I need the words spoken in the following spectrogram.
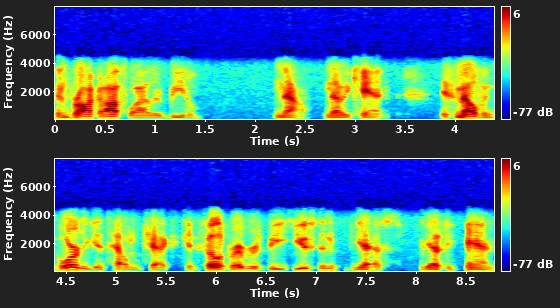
can Brock Osweiler beat him? No, no, he can't. If Melvin Gordon gets held in check, can Philip Rivers beat Houston? Yes, yes, he can.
